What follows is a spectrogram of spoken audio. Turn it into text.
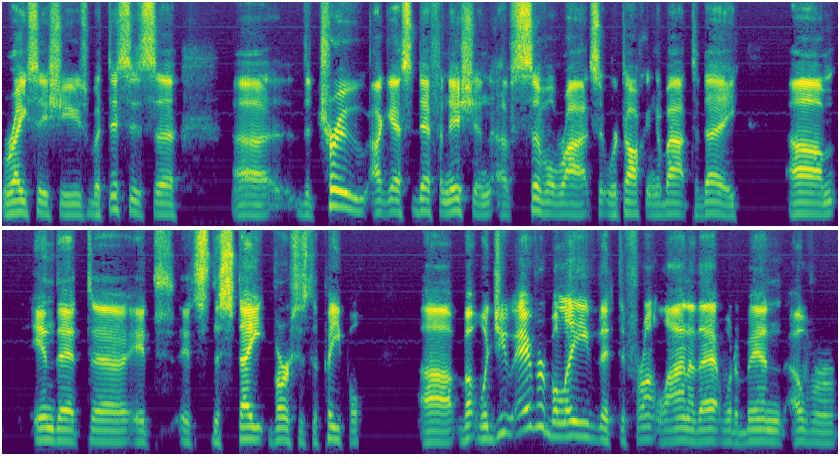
race issues, but this is uh, uh, the true, I guess, definition of civil rights that we're talking about today. Um, in that uh, it's it's the state versus the people. Uh, but would you ever believe that the front line of that would have been over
